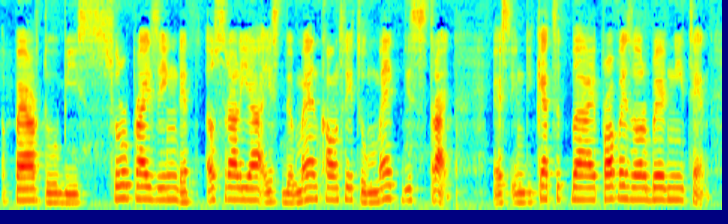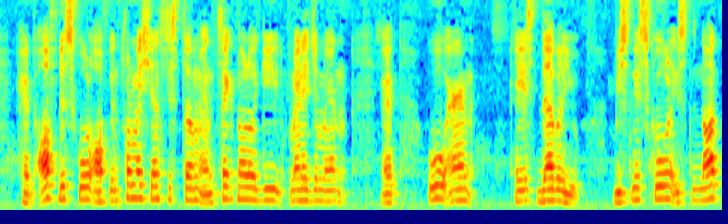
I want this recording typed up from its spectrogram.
appear to be surprising that Australia is the main country to make this stride, as indicated by Professor Bernie Tan, head of the School of Information System and Technology Management at UNSW. Business school is not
